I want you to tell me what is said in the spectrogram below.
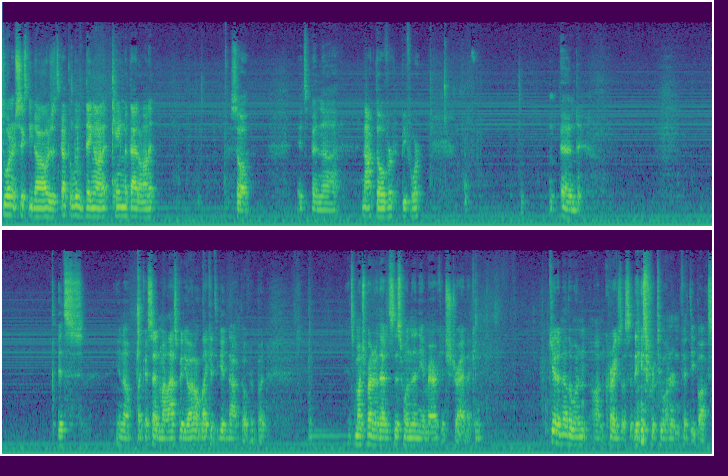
$260. It's got the little ding on it. Came with that on it. So it's been uh, knocked over before. And it's, you know, like I said in my last video, I don't like it to get knocked over, but it's much better that it's this one than the American Strat. I can get another one on Craigslist of these for 250 bucks.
